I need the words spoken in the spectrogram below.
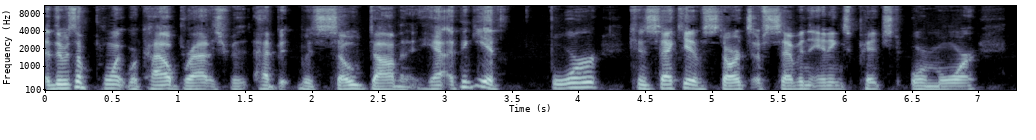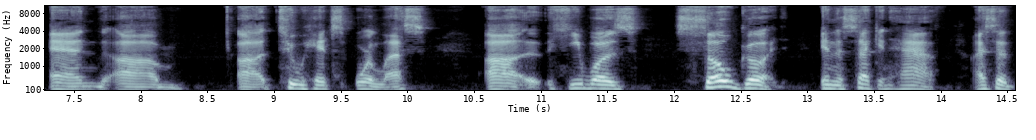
there was a point where Kyle Bradish was, had, was so dominant. He had, I think he had four consecutive starts of seven innings pitched or more and um, uh, two hits or less. Uh, he was so good in the second half. I said,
